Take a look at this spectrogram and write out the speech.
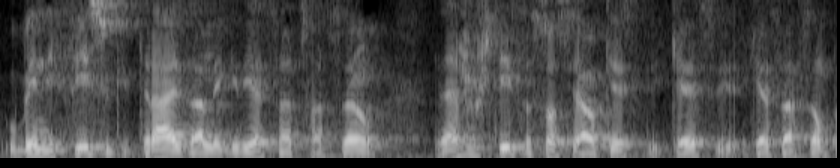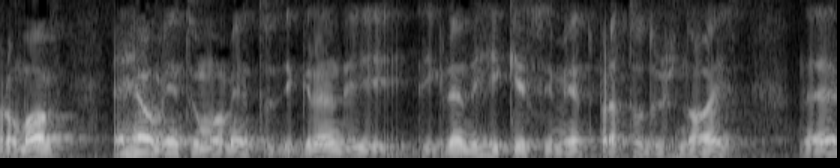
o benefício que traz, a alegria, a satisfação, a justiça social que, esse, que, esse, que essa ação promove, é realmente um momento de grande, de grande enriquecimento para todos nós, né,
